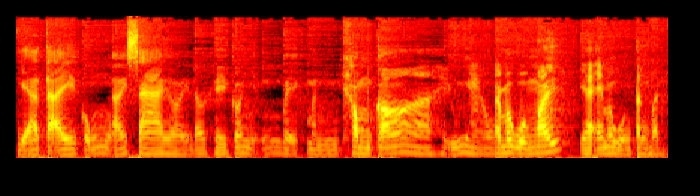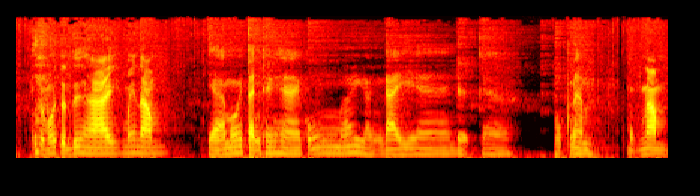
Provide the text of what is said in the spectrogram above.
dạ tại cũng ở xa rồi đôi khi có những việc mình không có uh, hiểu nhau. Em ở quận mấy? Dạ em ở quận tân bình. Rồi mối tình thứ hai mấy năm? Dạ mối tình thứ hai cũng mới gần đây uh, được uh, một năm. Một năm.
